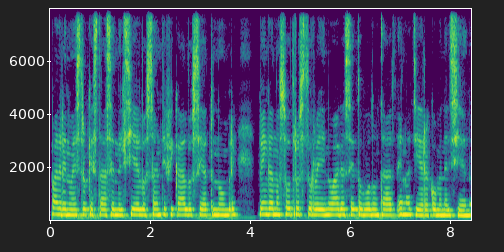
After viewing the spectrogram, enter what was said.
Padre nuestro que estás en el cielo, santificado sea tu nombre. Venga a nosotros tu reino, hágase tu voluntad en la tierra como en el cielo.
